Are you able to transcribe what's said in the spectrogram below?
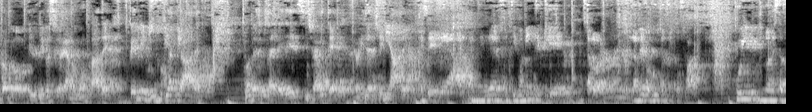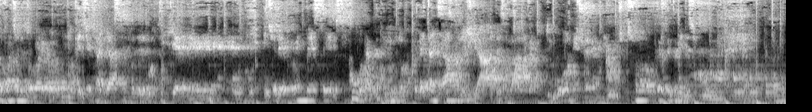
Proprio le persone le hanno comprate per impiantare Vabbè, è, sinceramente è un'idea geniale, anche se... È un'idea effettivamente che, allora, l'avevo avuta tempo fa, poi non è stato facile trovare qualcuno che ci tagliasse un po' delle bottiglie e, e ce le prendesse sicure, perché poi dopo le tagliate, le sciate, si lava tutti i giorni, cioè, sono perfettamente sicure.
